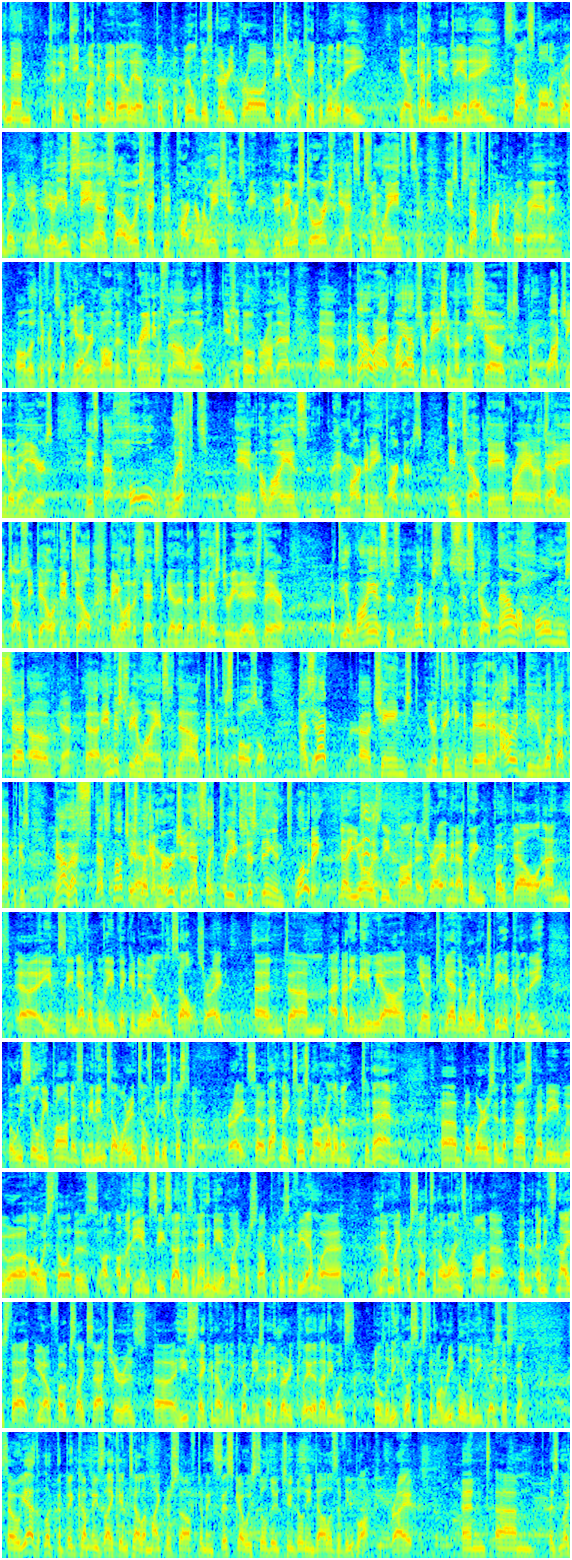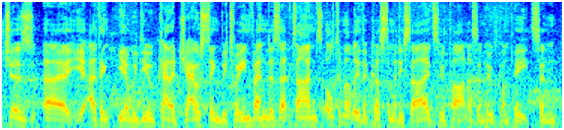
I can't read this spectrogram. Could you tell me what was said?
and then to the key point we made earlier, but, but build this very broad digital capability you know, kind of new DNA, start small and grow big, you know? You know, EMC has uh, always had good partner relations. I mean, you, they were storage and you had some swim lanes and some, you know, some stuff to partner program and all the different stuff you yeah. were involved in. The branding was phenomenal, but you took over on that. Um, but now, I, my observation on this show, just from watching it over yeah. the years, is a whole lift in alliance and, and marketing partners. Intel, Diane Bryant on stage, yeah. obviously Dell and Intel make a lot of sense together, and then that history there is there. But the alliances, Microsoft, Cisco, now a whole new set of yeah. uh, industry alliances now at the disposal. Has yeah. that uh, changed your thinking a bit, and how do you look at that? Because now that's that's not just yeah. like emerging, that's like pre-existing and exploding. No, you always need partners, right? I mean, I think both Dell and uh, EMC never believed they could do it all themselves, right? And um, I, I think here we are, you know, together, we're a much bigger company, but we still need partners. I mean, Intel, we're Intel's biggest customer, right? So that makes us more relevant to them. Uh, but whereas in the past, maybe we were always thought as, on, on the EMC side, as an enemy of Microsoft because of VMware, yeah. now Microsoft's an alliance partner. And, and it's nice that, you know, folks like Satya, as uh, he's taken over the company, he's made it very clear that he wants to build an ecosystem or rebuild an ecosystem. So yeah, look, the big companies like Intel and Microsoft, I mean, Cisco, we still do $2 billion of Vblock, right? And um, as much as uh, I think you know, we do kind of jousting between vendors at times, ultimately the customer decides who partners and who competes. And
